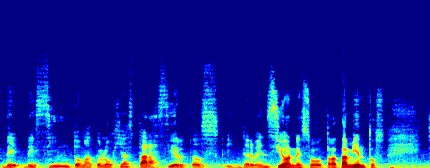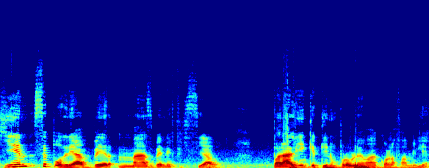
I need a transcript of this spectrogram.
de, de sintomatologías para ciertas intervenciones o tratamientos. ¿Quién se podría ver más beneficiado? ¿Para alguien que tiene un problema con la familia?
